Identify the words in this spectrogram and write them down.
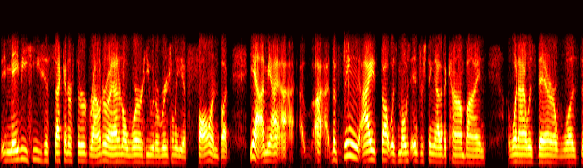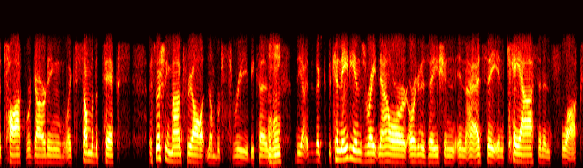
maybe he's a second or third rounder. I don't know where he would originally have fallen, but yeah, I mean, I, I, I the thing I thought was most interesting out of the combine when I was there was the talk regarding like some of the picks, especially Montreal at number three, because Mhm. the the the Canadiens right now are an organization in I'd say in chaos and in flux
